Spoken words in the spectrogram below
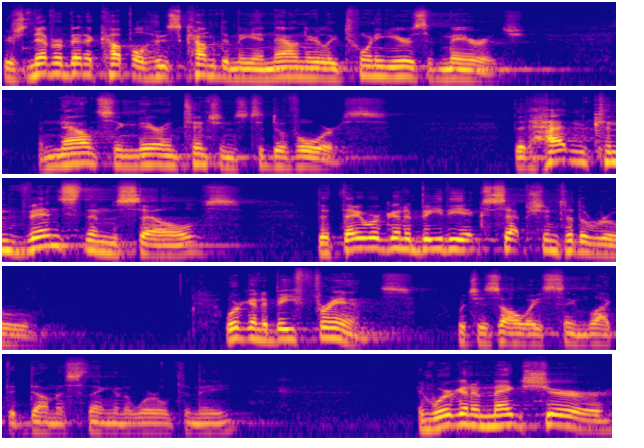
There's never been a couple who's come to me in now nearly 20 years of marriage announcing their intentions to divorce that hadn't convinced themselves that they were going to be the exception to the rule. We're going to be friends which has always seemed like the dumbest thing in the world to me. And we're going to make sure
